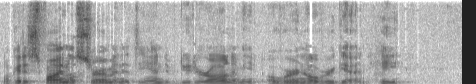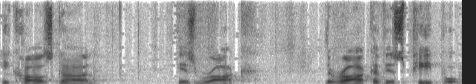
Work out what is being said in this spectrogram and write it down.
Look at his final sermon at the end of Deuteronomy. Over and over again, he he calls God his rock, the rock of his people,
